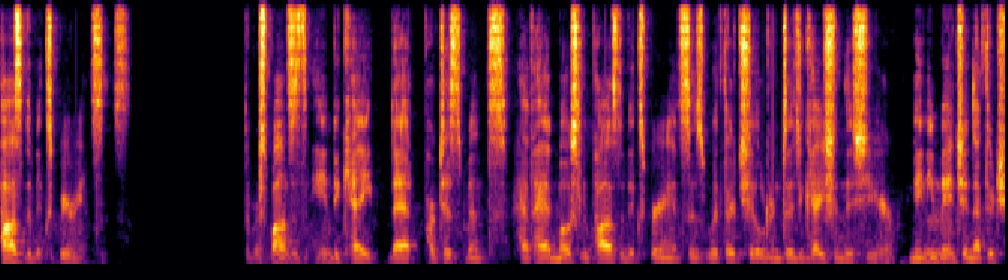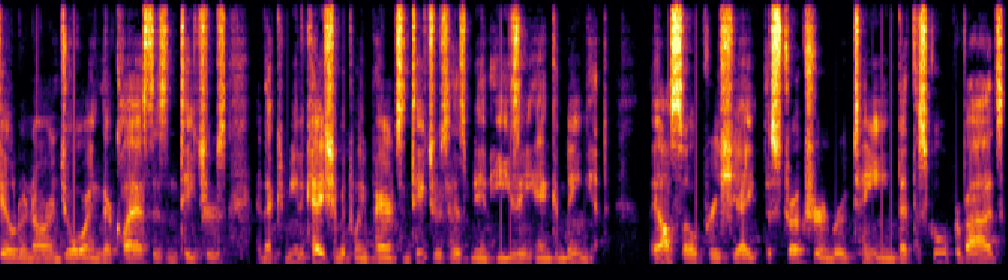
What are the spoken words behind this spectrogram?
positive experiences. The responses indicate that participants have had mostly positive experiences with their children's education this year. Many mention that their children are enjoying their classes and teachers, and that communication between parents and teachers has been easy and convenient. They also appreciate the structure and routine that the school provides,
